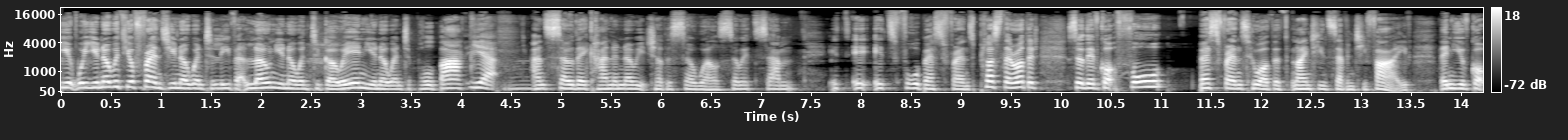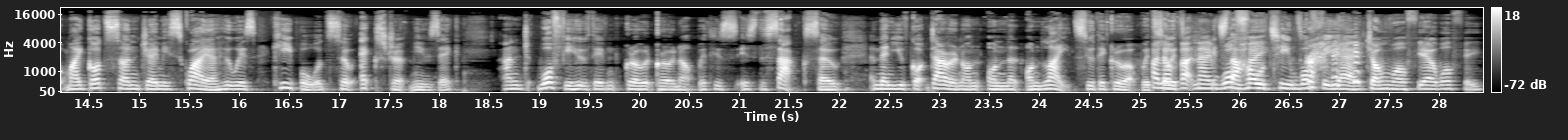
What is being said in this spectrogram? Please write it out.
you well, you know with your friends, you know when to leave it alone, you know when to go in, you know when to pull back. Yeah. And so they kind of know each other so well. So it's um it's it, it's four best friends. Plus there are other so they've got four best friends who are the 1975. Then you've got my godson Jamie Squire who is keyboards, so extra music. And Waffy, who they've grow, grown up with, is, is the sax. So, and then you've got Darren on on the- on lights, who they grew up with. I so love it's, that name, It's the whole team. It's great. yeah, John Wolf, yeah, Wolfie.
